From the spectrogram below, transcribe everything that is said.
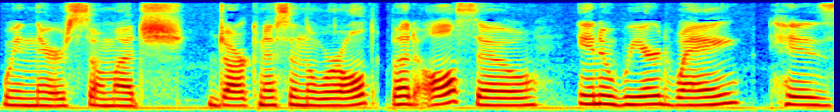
when there's so much darkness in the world? But also, in a weird way, his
